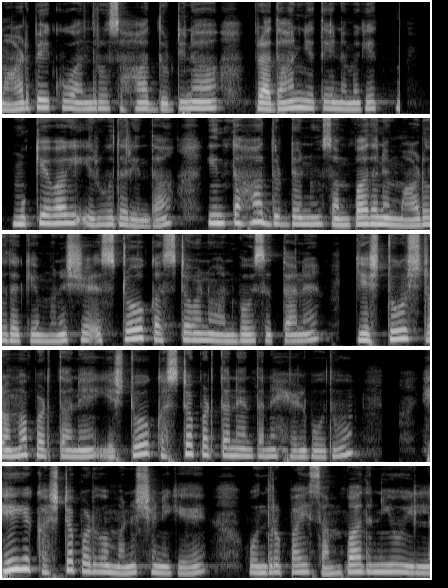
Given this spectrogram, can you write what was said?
ಮಾಡಬೇಕು ಅಂದರೂ ಸಹ ದುಡ್ಡಿನ ಪ್ರಾಧಾನ್ಯತೆ ನಮಗೆ ಮುಖ್ಯವಾಗಿ ಇರುವುದರಿಂದ ಇಂತಹ ದುಡ್ಡನ್ನು ಸಂಪಾದನೆ ಮಾಡುವುದಕ್ಕೆ ಮನುಷ್ಯ ಎಷ್ಟೋ ಕಷ್ಟವನ್ನು ಅನುಭವಿಸುತ್ತಾನೆ, ಎಷ್ಟೋ ಶ್ರಮ ಪಡ್ತಾನೆ, ಎಷ್ಟೋ ಕಷ್ಟಪಡ್ತಾನೆ ಅಂತಲೇ ಹೇಳ್ಬೋದು. ಹೀಗೆ ಕಷ್ಟಪಡುವ ಮನುಷ್ಯನಿಗೆ ಒಂದು ರೂಪಾಯಿ ಸಂಪಾದನೆಯೂ ಇಲ್ಲ.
